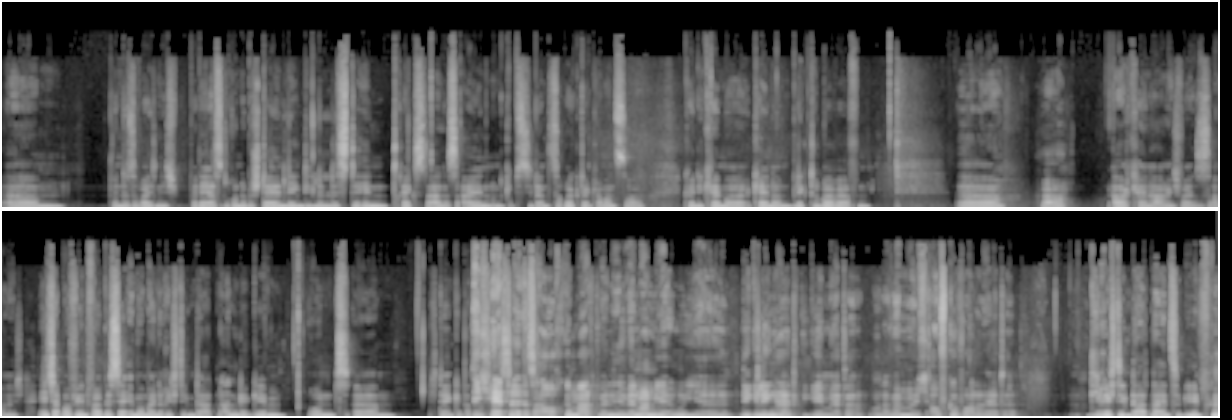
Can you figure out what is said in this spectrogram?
Ähm, wenn du so, weiß ich nicht, bei der ersten Runde bestellen, legen die eine Liste hin, trägst du alles ein und gibst die dann zurück, dann kann man es so, können die Kellner, Kellner einen Blick drüber werfen. Äh, ja, aber keine Ahnung, ich weiß es auch nicht. Ich habe auf jeden Fall bisher immer meine richtigen Daten angegeben und ähm, ich denke, das Ich hätte es auch gemacht, wenn, wenn man mir irgendwie äh, die Gelegenheit gegeben hätte. Oder wenn man mich aufgefordert hätte. Die richtigen Daten einzugeben.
